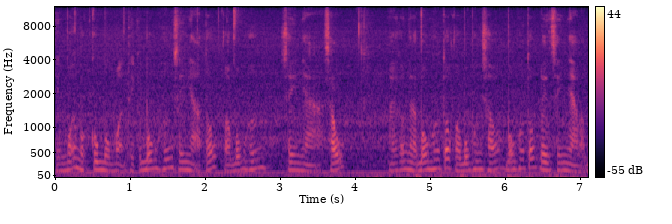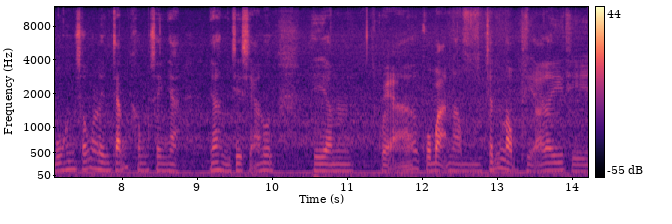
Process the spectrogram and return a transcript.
thì mỗi một cung một mệnh thì có bốn hướng xây nhà tốt và bốn hướng xây nhà xấu. Đấy, có nghĩa là bốn hướng tốt và bốn hướng xấu. Bốn hướng tốt lên xây nhà và bốn hướng xấu nó lên chắn không xây nhà. Nhá mình chia sẻ luôn. Thì um, khỏe của bạn là chấn mộc thì ở đây thì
